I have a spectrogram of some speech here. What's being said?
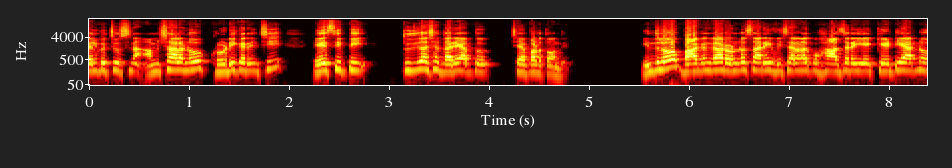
వెలుగు చూసిన అంశాలను క్రోడీకరించి ఏసీపీ తుదిదశ దర్యాప్తు చేపడుతోంది. ఇందులో భాగంగా రెండోసారి విచారణకు హాజరయ్యే కేటీఆర్ను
